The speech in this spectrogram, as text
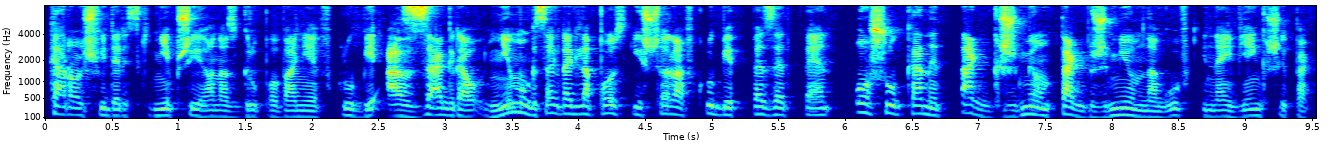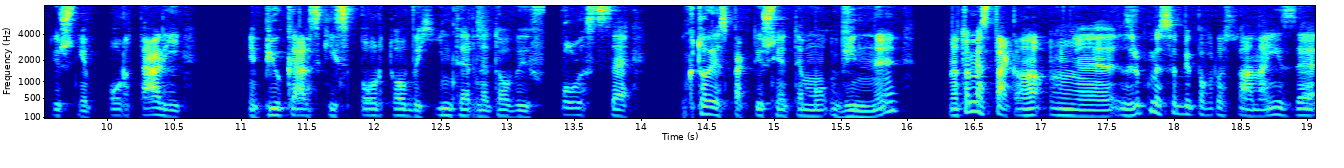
Karol Świderski nie przyjechał na zgrupowanie w klubie, a zagrał, nie mógł zagrać dla Polski Szczela w klubie PZPN. Oszukany, tak grzmią, tak brzmią nagłówki największych praktycznie portali piłkarskich, sportowych, internetowych w Polsce kto jest praktycznie temu winny. Natomiast tak, no, mm, zróbmy sobie po prostu analizę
